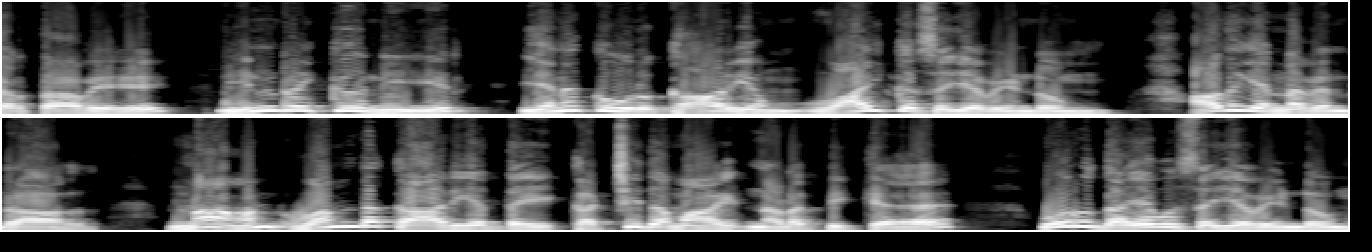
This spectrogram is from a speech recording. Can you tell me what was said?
கர்த்தாவே இன்றைக்கு நீர் எனக்கு ஒரு காரியம் வாய்க்க செய்ய வேண்டும். அது என்னவென்றால் நான் வந்த காரியத்தை கச்சிதமாய் நடப்பிக்க ஒரு தயவு செய்ய வேண்டும்.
